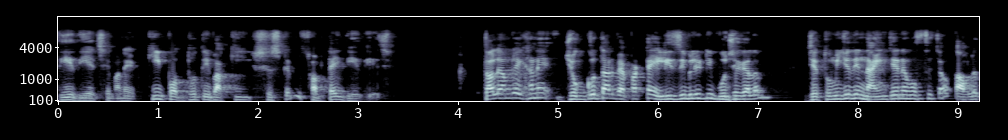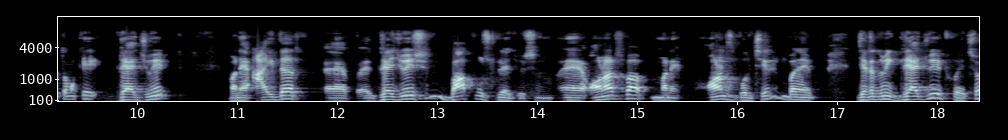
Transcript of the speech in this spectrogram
দিয়ে দিয়েছে। মানে কি পদ্ধতি বা কি সিস্টেম সবটাই দিয়ে দিয়েছে। তাহলে আমরা এখানে যোগ্যতার ব্যাপারটা এলিজিবিলিটি বুঝে গেলাম যে তুমি যদি নাইন টেনে বসতে চাও, তাহলে তোমাকে গ্র্যাজুয়েট মানে আইদার গ্র্যাজুয়েশন বা পোস্ট গ্র্যাজুয়েশন অনার্স বা মানে অনার্স বলছি মানে যেটা তুমি গ্র্যাজুয়েট হয়েছো,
